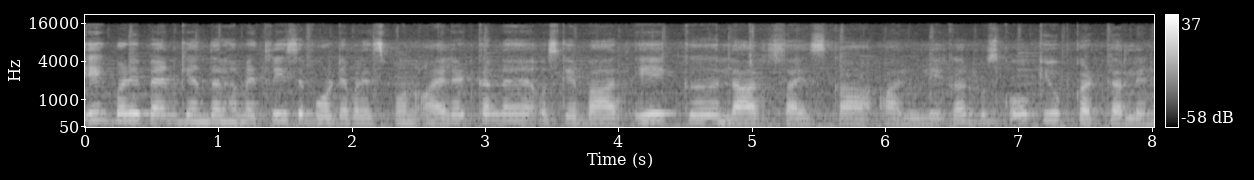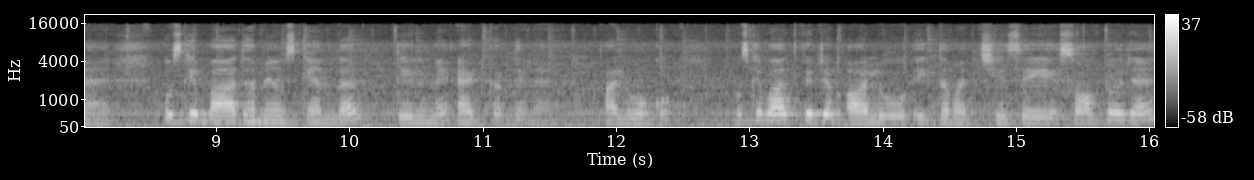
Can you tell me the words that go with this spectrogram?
एक बड़े पैन के अंदर हमें थ्री से फोर टेबल स्पून ऑयल ऐड करना है। उसके बाद एक लार्ज साइज़ का आलू लेकर उसको क्यूब कट कर लेना है। उसके बाद हमें उसके अंदर तेल में ऐड कर देना है। आलूओं को। उसके बाद फिर जब आलू एकदम अच्छे से सॉफ्ट हो जाए,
